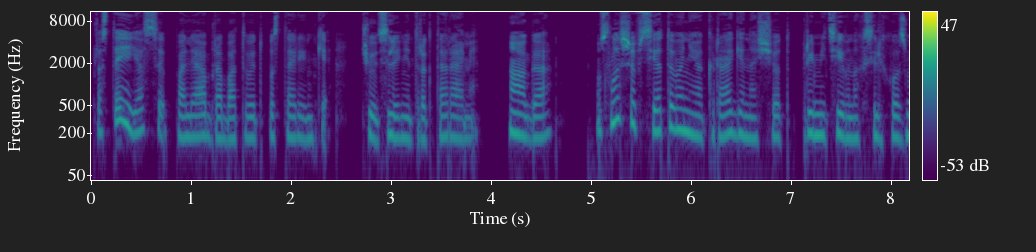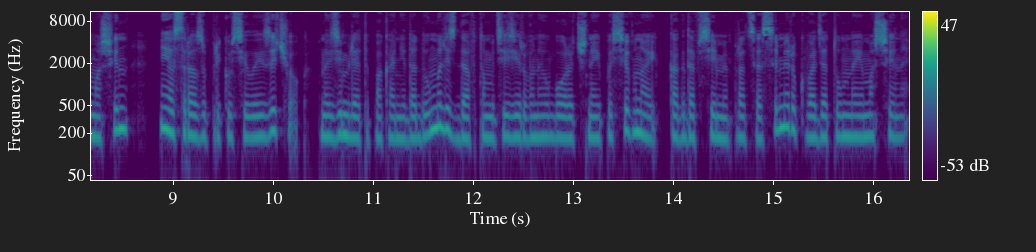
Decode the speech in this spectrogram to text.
Простые ясы поля обрабатывают по старинке, чуть ли не тракторами. Ага, Услышав сетование Краги насчет примитивных сельхозмашин, я сразу прикусила язычок. На земле-то пока не додумались до автоматизированной уборочной и посевной, когда всеми процессами руководят умные машины.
